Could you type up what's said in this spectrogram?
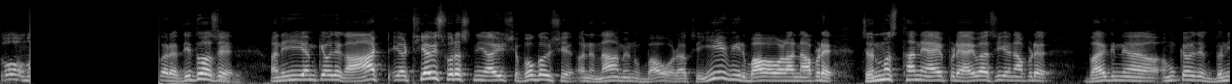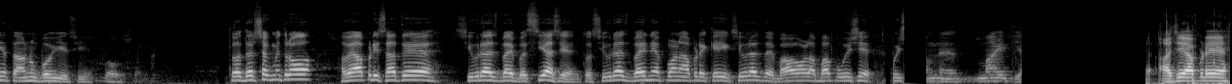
તો કરે દીધો છે. અને એ એમ કહેવાય છે કે આઠ અઠ્યાવીસ વર્ષની આયુષ્ય ભોગવશે અને નામ એનું બાવો રાખશે એ વીર બાવાવાળાને આપણે જન્મસ્થાને આપણે આવ્યા છીએ અને આપણે ભાગને શું કહેવાય છે ધન્યતા અનુભવીએ છીએ. તો દર્શક મિત્રો હવે આપણી સાથે શિવરાજભાઈ બસિયા છે. તો શિવરાજભાઈને પણ આપણે કહીએ શિવરાજભાઈ બાવાવાળા બાપુ વિશે અમને માહિતી આજે આપણે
